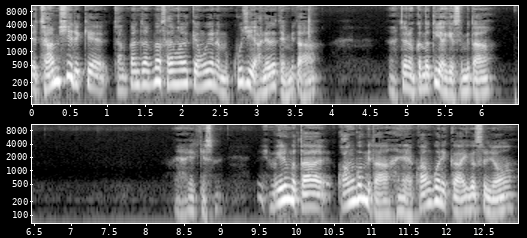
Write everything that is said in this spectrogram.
예, 잠시 이렇게 잠깐 잠깐 사용할 경우에는 굳이 안 해도 됩니다. 저는 건너뛰기 하겠습니다. 이렇게 뭐 이런 거 다 광고입니다. 광고니까 이것을요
